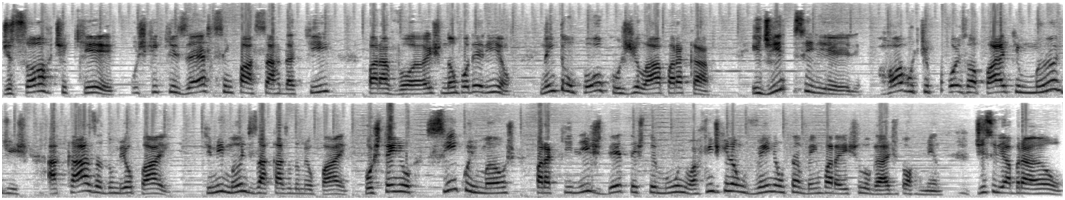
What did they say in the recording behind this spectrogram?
de sorte que os que quisessem passar daqui para vós não poderiam, nem tampouco os de lá para cá. E disse-lhe ele: Rogo-te, pois, ó Pai, que mandes a casa do meu pai, que me mandes à casa do meu pai, pois tenho cinco irmãos para que lhes dê testemunho, a fim de que não venham também para este lugar de tormento. Disse-lhe Abraão:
